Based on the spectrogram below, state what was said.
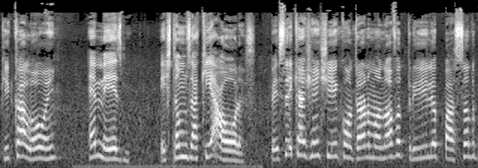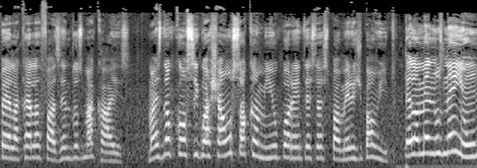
que calor, hein? É mesmo. Estamos aqui há horas. Pensei que a gente ia encontrar uma nova trilha passando pelaquela fazenda dos Macaias. Mas não consigo achar um só caminho por entre essas palmeiras de palmito. Pelo menos nenhum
